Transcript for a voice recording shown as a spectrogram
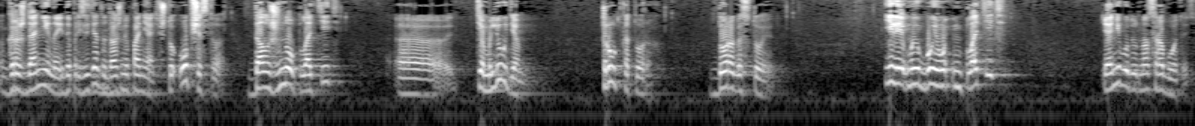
гражданина и до президента должны понять, что общество должно платить э, тем людям, труд которых дорого стоит. Или мы будем им платить, и они будут у нас работать.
